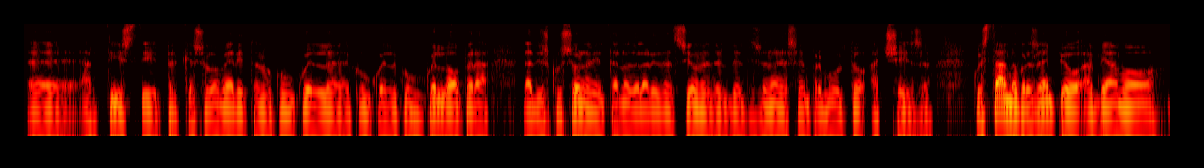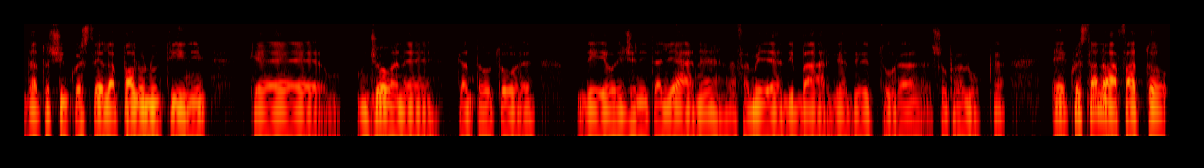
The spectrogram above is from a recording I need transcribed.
eh, artisti perché se lo meritano con, quel, con, quel, con, quell'opera, la discussione all'interno della redazione del, del dizionario è sempre molto accesa. Quest'anno per esempio abbiamo dato 5 stelle a Paolo Nutini che è un giovane cantautore di origini italiane, la famiglia di Barga addirittura, sopra Lucca, e quest'anno ha fatto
